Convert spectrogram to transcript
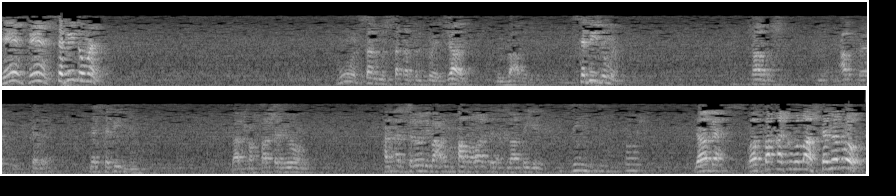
زين زين. استفيدوا منه مو إنسان مستقر في الكويت جاي من بعض. استفيدوا منه صار عرفه وكذا. نستفيد منه بعد 15 يوم. هم أرسلوا لي بعض المحاضرات الإخلاقية؟ زين زين. لا بأس وفقكم الله استمروا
